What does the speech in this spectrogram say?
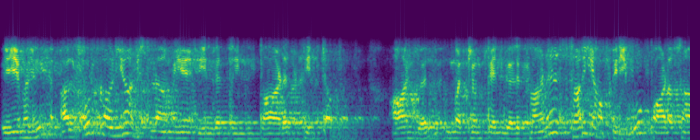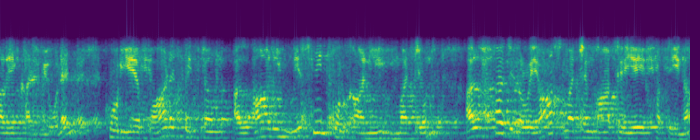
எமது அல் ஃபுர்கானியா இஸ்லாமிய இல்லத்தின் பாடத்திட்டம். ஆண்கள் மற்றும் பெண்களுக்கான சரியா பிரிவு பாடசாலை கல்வியுடன் கூடிய பாடத்திட்டம் அல் ஆலிம் நிஸ்மின் குர்கானி மற்றும் அல் ஹஜ் ரியாஸ் மற்றும் ஆசிரியை ஹசீனா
